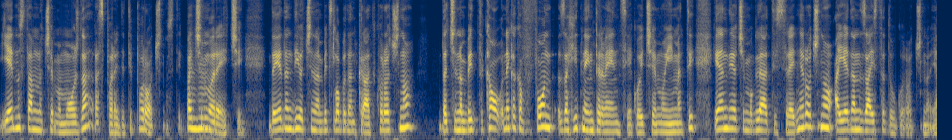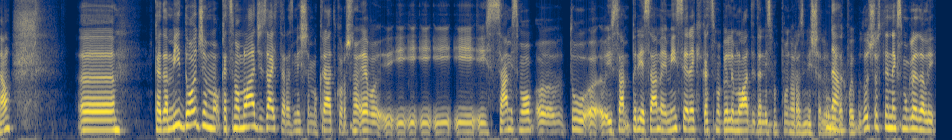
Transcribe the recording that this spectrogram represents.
jednostavno ćemo možda rasporediti po ročnosti. Pa ćemo mhm. reći da jedan dio će nam biti slobodan kratkoročno, da će nam biti kao nekakav fond za hitne intervencije koji ćemo imati. Jedan dio ćemo gledati srednjoročno, a jedan zaista dugoročno. Jel? E, kada mi dođemo, kad smo mlađi zaista razmišljamo kratkoročno, evo i, i, i, i, i sami smo tu i sam, prije same emisije rekli kad smo bili mladi da nismo puno razmišljali o nekakvoj budućnosti, nek smo gledali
